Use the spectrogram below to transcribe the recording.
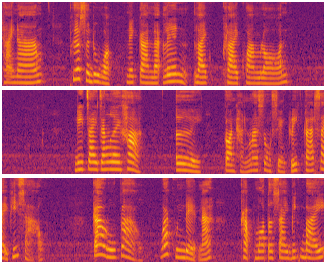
ชายน้ำเพื่อสะดวกในการละเล่นลายคลายความร้อน ดีใจจังเลยค่ะ เอ่ย ก่อนหันมาส่งเสียงกรี๊ดกราดใส่พี่สาว ก้าวรู้เปล่าว่าคุณเดชนะ ขับมอเตอร์ไซค์บิ๊กไบค์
